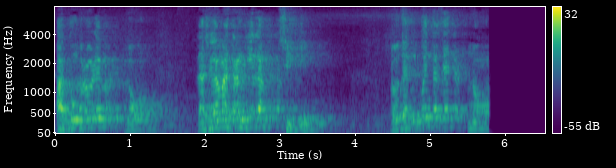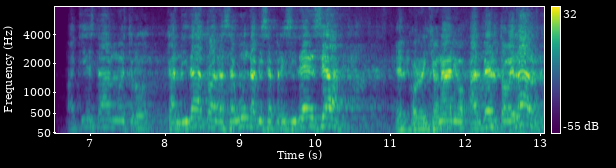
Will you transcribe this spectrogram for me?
¿Algún problema? No. ¿La ciudad más tranquila? Sí. ¿Los delincuentes entran? No. Aquí está nuestro candidato a la segunda vicepresidencia, el corregionario Alberto Velarde.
